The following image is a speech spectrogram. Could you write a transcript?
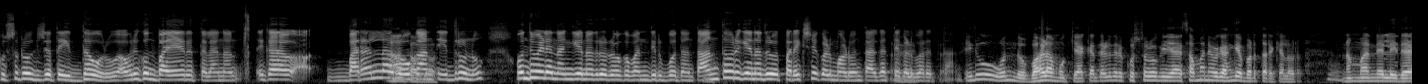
ಕುಷ್ಠರೋಗಿ ಜೊತೆ ಇದ್ದವರು ಅವ್ರಿಗೊಂದು ಭಯ ಇರುತ್ತಲ್ಲ ನಾನು ಈಗ ಬರಲ್ಲ ರೋಗ ಅಂತ ಇದ್ರು ಒಂದು ವೇಳೆ ನಂಗೆ ಏನಾದ್ರು ರೋಗ ಬಂದಿರ್ಬೋದಂತ ಅಂತವ್ರಿಗೆ ಏನಾದ್ರು ಪರೀಕ್ಷೆಗಳು ಮಾಡುವಂತ ಅಗತ್ಯಗಳು ಬರುತ್ತಾ? ಇದು ಒಂದು ಬಹಳ ಮುಖ್ಯ ಯಾಕಂತ ಹೇಳಿದ್ರೆ ಕುಷ್ಠರೋಗಿ ಸಾಮಾನ್ಯವಾಗಿ ಹಂಗೆ ಬರ್ತಾರೆ ಕೆಲವರು. ನಮ್ಮ ಮನೆಯಲ್ಲಿದೆ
